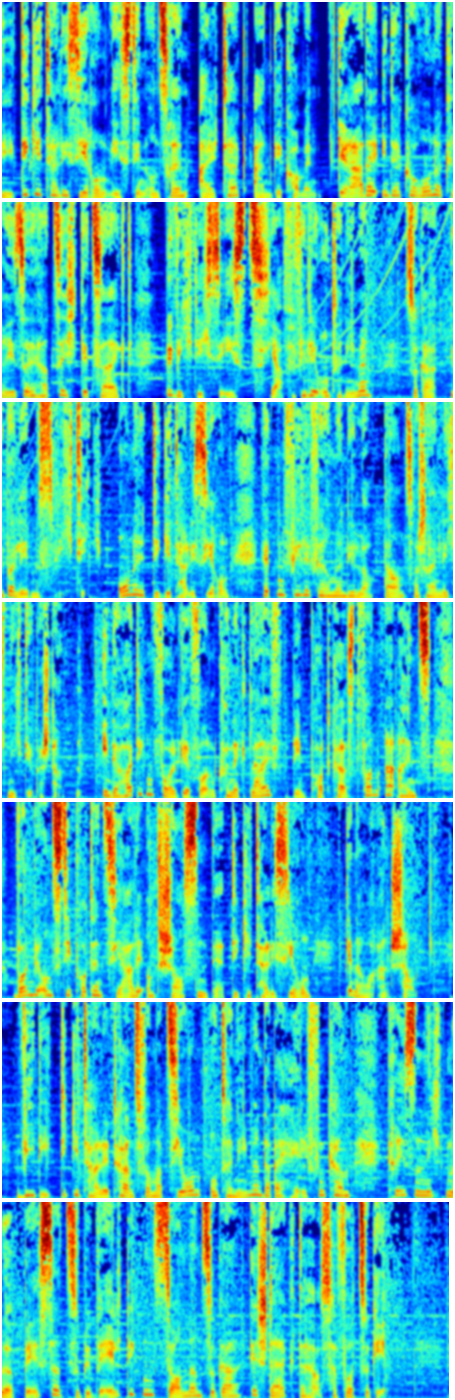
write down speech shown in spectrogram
Die Digitalisierung ist in unserem Alltag angekommen. Gerade in der Corona-Krise hat sich gezeigt, wie wichtig sie ist. Ja, für viele Unternehmen sogar überlebenswichtig. Ohne Digitalisierung hätten viele Firmen die Lockdowns wahrscheinlich nicht überstanden. In der heutigen Folge von Connect Live, dem Podcast von A1, wollen wir uns die Potenziale und Chancen der Digitalisierung genauer anschauen wie die digitale Transformation Unternehmen dabei helfen kann, Krisen nicht nur besser zu bewältigen, sondern sogar gestärkt daraus hervorzugehen.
